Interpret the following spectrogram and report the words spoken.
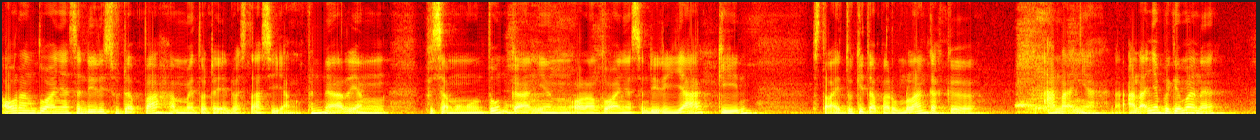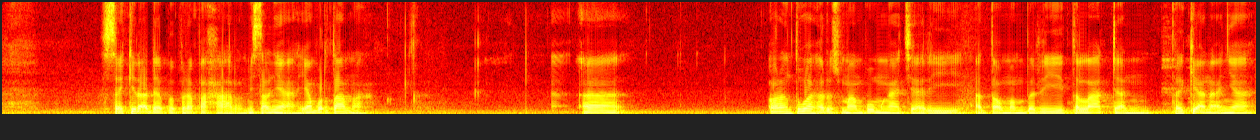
orang tuanya sendiri sudah paham metode investasi yang benar yang bisa menguntungkan yang orang tuanya sendiri yakin setelah itu kita baru melangkah ke, ke anaknya nah, anaknya bagaimana saya kira ada beberapa hal misalnya yang pertama uh, orang tua harus mampu mengajari atau memberi teladan bagi anaknya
